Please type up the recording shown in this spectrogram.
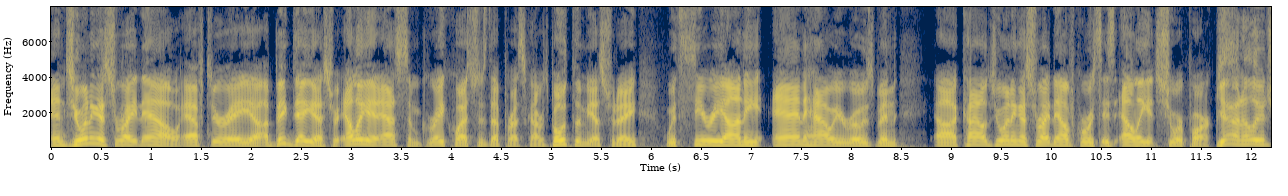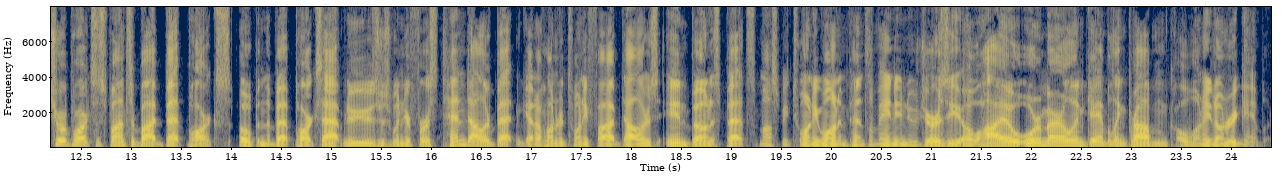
And joining us right now after a, uh, a big day yesterday, Elliot asked some great questions at that press conference, both of them yesterday, with Sirianni and Howie Roseman. Uh, Kyle, joining us right now, of course, is Elliot Shorr-Park. Yeah, and Elliott Shorr-Parks is sponsored by BetParx. Open the BetParx app. New users win your first $10 bet and get $125 in bonus bets. Must be 21 in Pennsylvania, New Jersey, Ohio, or Maryland. Gambling problem? Call 1-800-GAMBLER.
